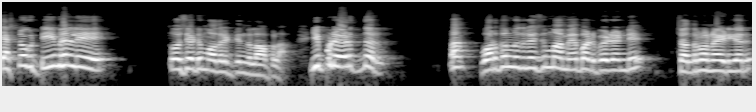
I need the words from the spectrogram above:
జస్ట్ ఒక టీం వెళ్ళి తోసేయడం మొదలెట్టింది లోపల. ఇప్పుడు ఏడుతున్నారు. వరదలు వరదలను వదిలేసి మా మీద పడిపోయాడండి చంద్రబాబు నాయుడు గారు.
